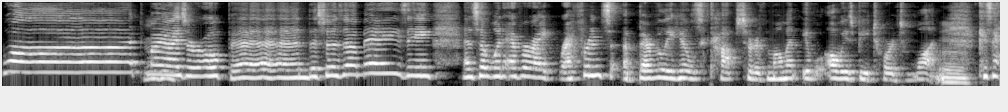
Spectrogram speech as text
what? My eyes are open. This is amazing. And so whenever I reference a Beverly Hills Cop sort of moment, it will always be towards one. Because I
